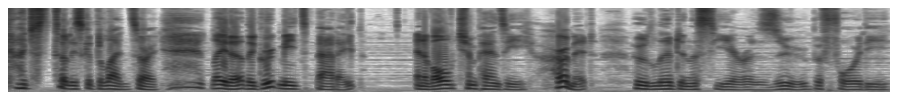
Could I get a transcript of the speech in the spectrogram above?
I just totally skipped a line. Sorry. Later, the group meets Bad Ape, an evolved chimpanzee hermit who lived in the Sierra Zoo before the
